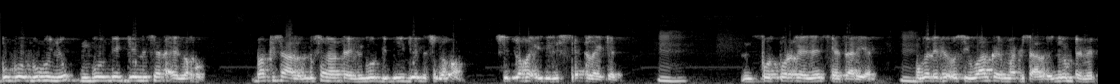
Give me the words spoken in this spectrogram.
bëggoo bëgguñu nguur bi génn seen ay loxo Macky Sall bu sonoon tey nguur bi di génn si loxoom si loxo Idriss Seck lay teg. Mhm. pour protéger ses arrières. Mhm. bu ko defee aussi waa kër Macky Sall ñoom tamit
